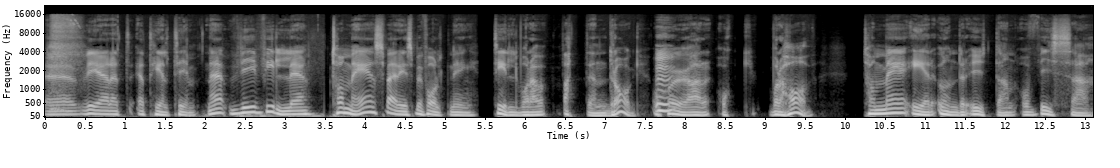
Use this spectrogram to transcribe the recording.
Eh, vi är ett, ett helt team. Nej, vi ville ta med Sveriges befolkning till våra vattendrag och Mm. sjöar och våra hav. Ta med er under ytan och visa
